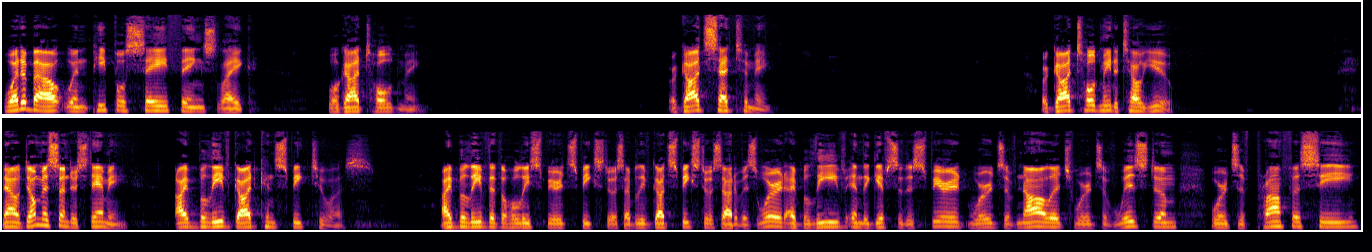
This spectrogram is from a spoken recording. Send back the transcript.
What about when people say things like, Well, God told me, or God said to me, or God told me to tell you? Now, don't misunderstand me. I believe God can speak to us. I believe that the Holy Spirit speaks to us. I believe God speaks to us out of His Word. I believe in the gifts of the Spirit words of knowledge, words of wisdom, words of prophecy.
